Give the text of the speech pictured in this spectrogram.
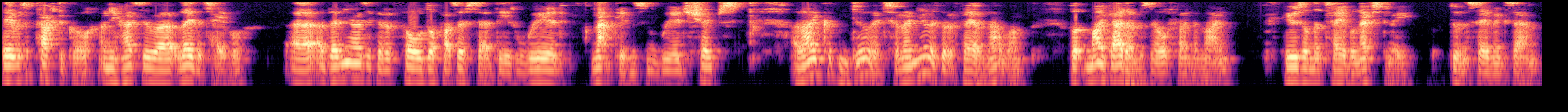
it was a practical, and you had to uh, lay the table, uh, then you had to kind of fold up, as I said, these weird napkins and weird shapes, and I couldn't do it, and I knew I was going to fail on that one. But Mike Adams, an old friend of mine, he was on the table next to me doing the same exam,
